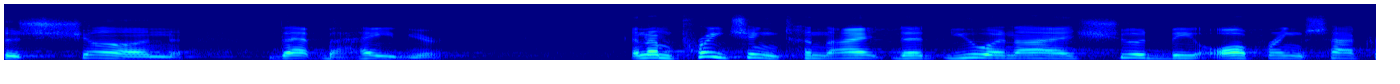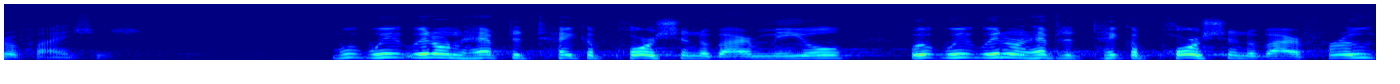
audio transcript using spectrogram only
to shun that behavior. And I'm preaching tonight that you and I should be offering sacrifices. We, we don't have to take a portion of our meal, we, we, we don't have to take a portion of our fruit.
